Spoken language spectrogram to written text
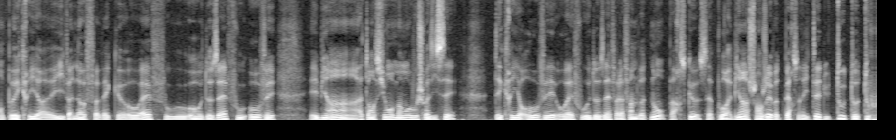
on peut écrire euh, Ivanov avec OF ou O2F ou OV. Eh bien, attention au moment où vous choisissez, d'écrire OV, OF ou O2F à la fin de votre nom parce que ça pourrait bien changer votre personnalité du tout au tout.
